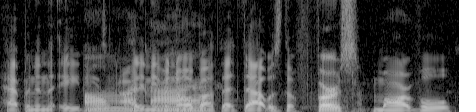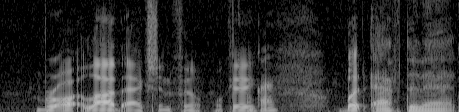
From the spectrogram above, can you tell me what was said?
happened in the eighties. Oh I didn't even know about that. That was the first Marvel live action film. Okay. Okay. But after that,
